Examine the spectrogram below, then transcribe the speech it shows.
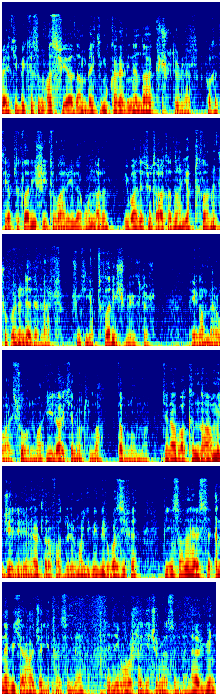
Belki bir kısım asfiyadan, belki mukarrebinden daha küçüktürler. Fakat yaptıkları iş itibariyle onların ibadetü taat adına yaptıklarının çok önündedirler. Çünkü yaptıkları iş büyüktür. Peygamber varisi olma, ilahi kelimetullah'ta bulunma, Cenab-ı Hakk'ın namı celilini her tarafa duyurma gibi bir vazife bir insanın her sene bir kere hacca gitmesinden, seneyi oruçla geçirmesinden, her gün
